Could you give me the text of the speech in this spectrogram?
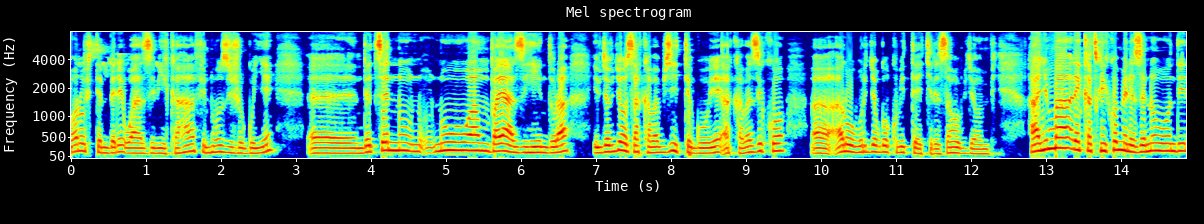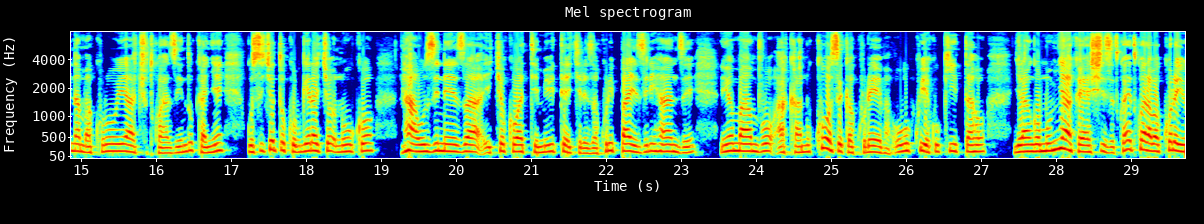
wari ufite mbere wazibika hafi ntuzijugunye eh, ndetse nu- nu- n'uwumva yazihindura ibyo byose akaba abyiteguye akaba azi ko ah, ari uburyo bwo kubitekerezaho byombi. Hanyuma reka twikomereze n'ubundi n'amakuru yacu twazindukanye. Gusa icyo tukubwira cyo ni uko ntawe uzi neza icyo kuba ibitekereza kuri payi ziri hanze. Niyo mpamvu akantu kose kakureba uba ukwiye kukitaho ngira ngo mu myaka yashize twari twarabakoreye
